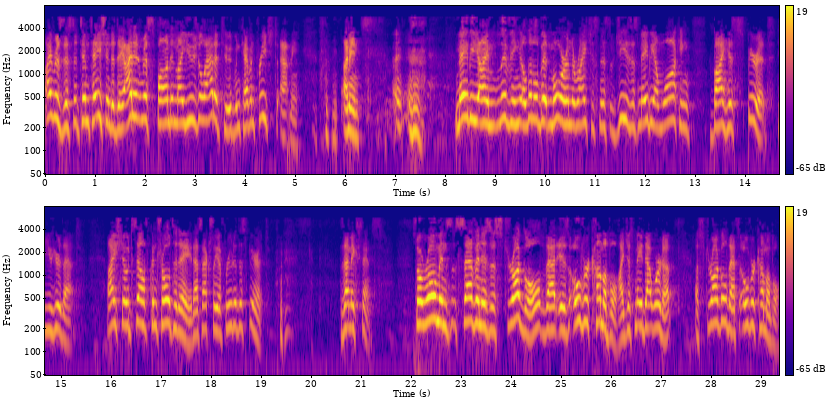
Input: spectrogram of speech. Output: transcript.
I resisted temptation today. I didn't respond in my usual attitude when Kevin preached at me. I mean, maybe I'm living a little bit more in the righteousness of Jesus. Maybe I'm walking by His Spirit. Do you hear that? I showed self control today. That's actually a fruit of the Spirit. Does that make sense? So Romans 7 is a struggle that is overcomable. I just made that word up. A struggle that's overcomable.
